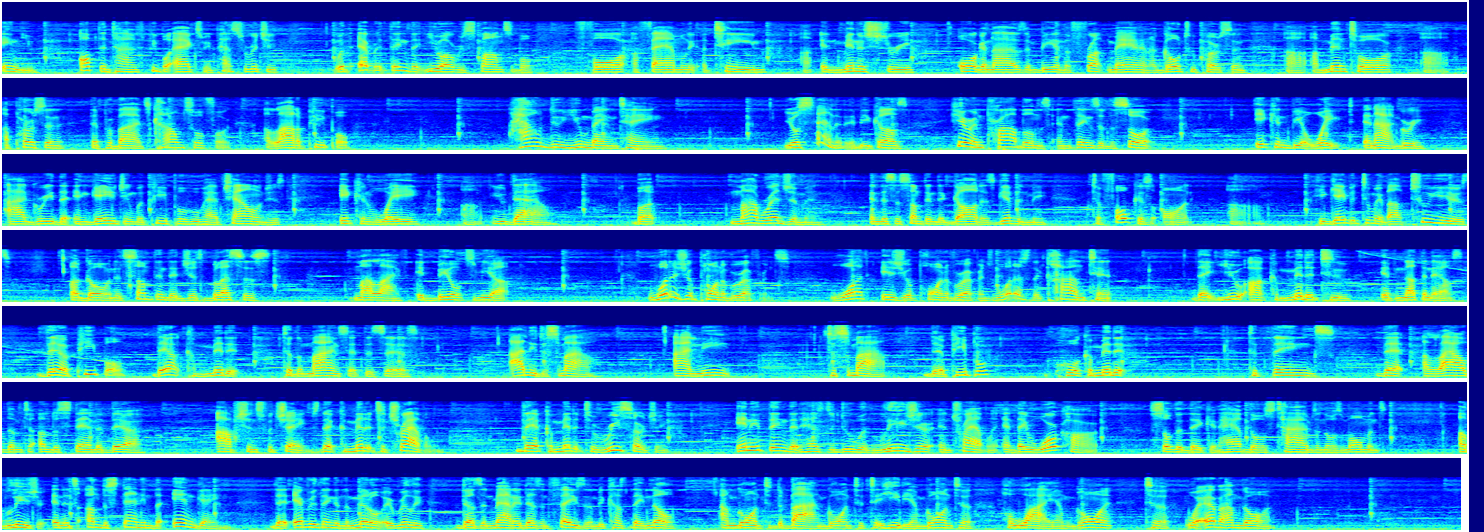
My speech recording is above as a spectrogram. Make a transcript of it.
in you. Oftentimes people ask me, Pastor Richie, with everything that you are responsible for a family, a team, uh, in ministry, organized and being the front man and a go to person, uh, a mentor, uh, a person that provides counsel for a lot of people. How do you maintain your sanity? Because hearing problems and things of the sort, it can be a weight. And I agree. I agree that engaging with people who have challenges, it can weigh uh, you down. But my regimen, and this is something that God has given me to focus on, uh, He gave it to me about two years ago, and it's something that just blesses my life. It builds me up. What is your point of reference? What is your point of reference? What is the content that you are committed to, if nothing else? There are people, they are committed to the mindset that says, I need to smile. I need to smile. There are people who are committed to things that allow them to understand that there are options for change. They're committed to traveling. They're committed to researching anything that has to do with leisure and traveling. And they work hard so that they can have those times and those moments of leisure. And it's understanding the end game that everything in the middle, it really doesn't matter. It doesn't phase them because they know I'm going to Dubai, I'm going to Tahiti, I'm going to Hawaii, I'm going to wherever I'm going.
